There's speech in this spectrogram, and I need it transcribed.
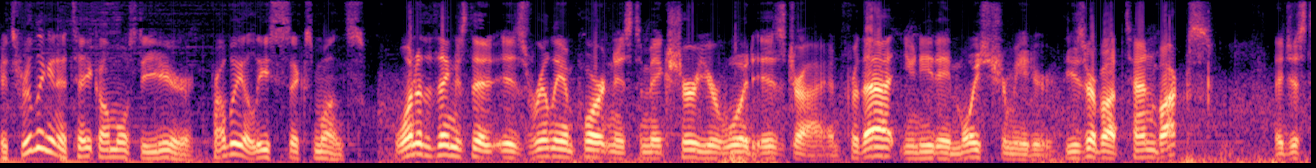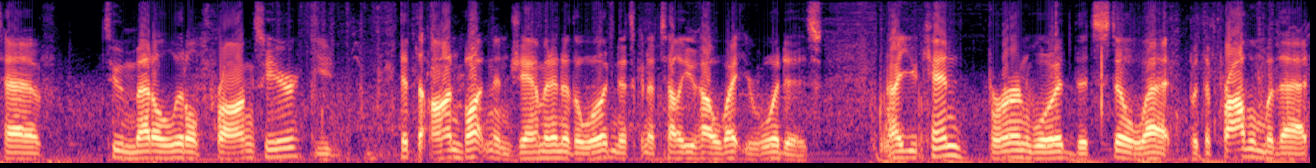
it's really going to take almost a year, probably at least six months. One of the things that is really important is to make sure your wood is dry, and for that you need a moisture meter. These are about 10 bucks. They just have two metal little prongs here. You hit the on button and jam it into the wood and it's going to tell you how wet your wood is. Now you can burn wood that's still wet, but the problem with that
